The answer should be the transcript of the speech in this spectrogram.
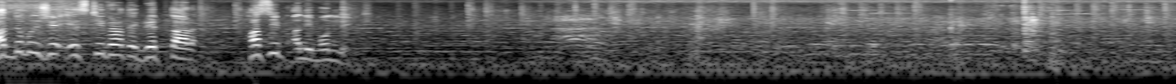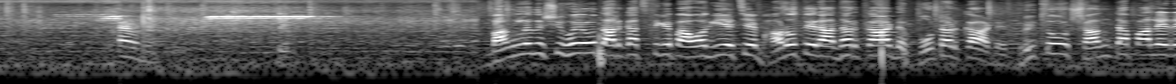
রাজ্য পুলিশের এসটি ফেরাতে গ্রেপ্তার হাসিফ আলী মল্লিক। বাংলাদেশি হয়েও তার কাছ থেকে পাওয়া গিয়েছে ভারতের আধার কার্ড, ভোটার কার্ড। ধৃত শান্তা পালের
